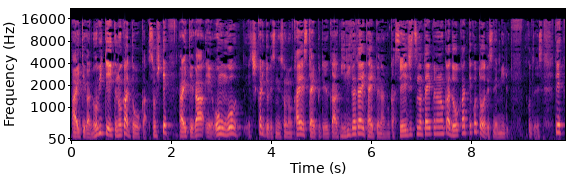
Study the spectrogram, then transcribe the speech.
相手が伸びていくのかどうか、そして相手が、えオンをしっかりとですね、その返すタイプというか、義理がたいタイプなのか、誠実なタイプなのかどうかってことをですね、見るということです。で、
